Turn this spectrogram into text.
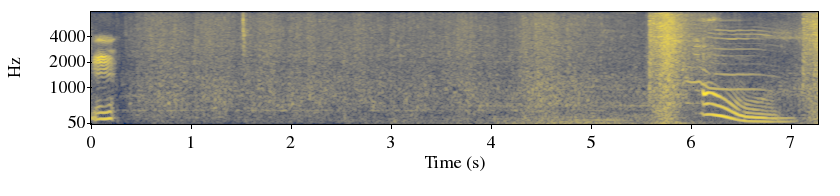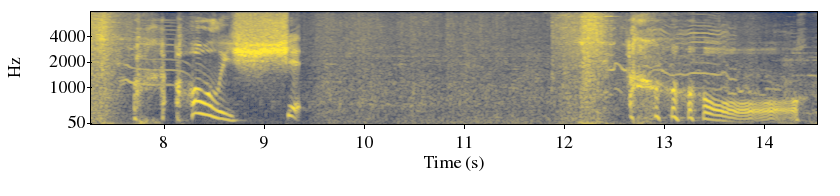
Mm. Oh. Holy shit. Oh.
